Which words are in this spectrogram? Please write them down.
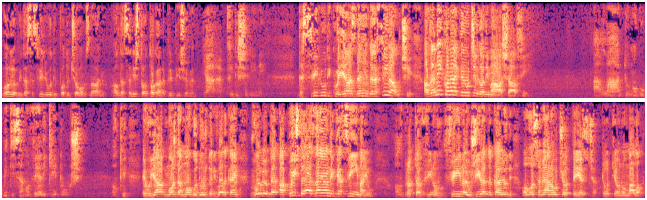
Volio bih da se svi ljudi poduće ovom znanju, ali da se ništa od toga ne pripiše meni. Ja, vidi širini. Da svi ljudi koji ja znanjem, da ga svi nauči. Ali da niko ne rekne nauči ga od imama šafiji. Allah, to mogu biti samo velike duše. Ok, evo ja možda mogu doći do nivoa da kajem, volio da ako išta ja znam, onda ga svi imaju. Ali, brata, fino, fino je uživati kao ljudi. Ovo sam ja naučio od Pezića. To ti je ono malo...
